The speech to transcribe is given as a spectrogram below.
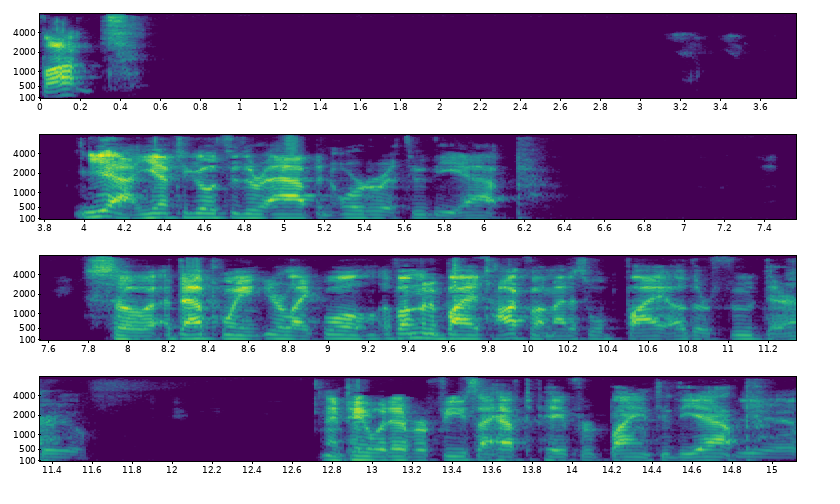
fucked. Yeah, you have to go through their app and order it through the app. So at that point, you're like, well, if I'm going to buy a taco, I might as well buy other food there True. and pay whatever fees I have to pay for buying through the app. Yeah.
